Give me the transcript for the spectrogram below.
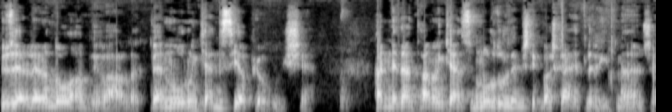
Üzerlerinde olan bir varlık. Ve nurun kendisi yapıyor bu işi. Hani neden Tanrı'nın kendisi nurdur demiştik başka ayetlere gitmeden önce.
